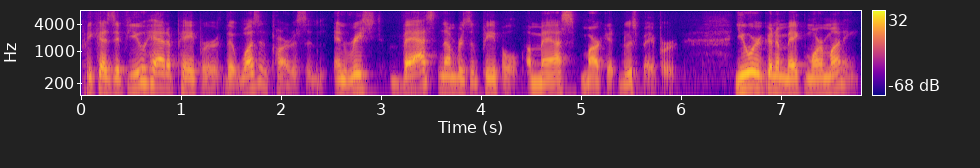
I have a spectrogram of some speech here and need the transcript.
Because if you had a paper that wasn't partisan and reached vast numbers of people, a mass market newspaper, you were going to make more money.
